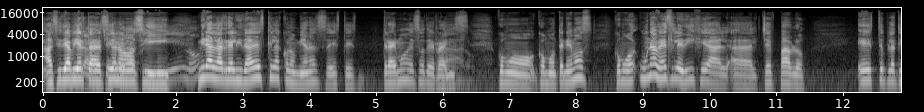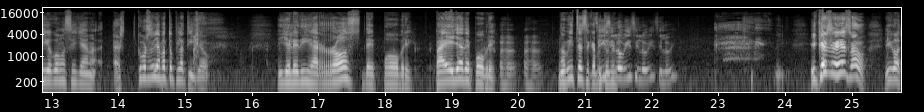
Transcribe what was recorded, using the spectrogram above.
Así de abierta, ¿sí o no? Sí. ¿no? Mira, la realidad es que las colombianas, este, traemos eso de raíz. Claro. Como, como tenemos, como una vez le dije al, al chef Pablo, este platillo, ¿cómo se llama? ¿Cómo se llama tu platillo? Y yo le dije, arroz de pobre, paella de pobre. Ajá, ajá. ¿No viste ese Sí, capítulo? sí lo vi, sí lo vi, sí lo vi. ¿Y qué es eso? Digo,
